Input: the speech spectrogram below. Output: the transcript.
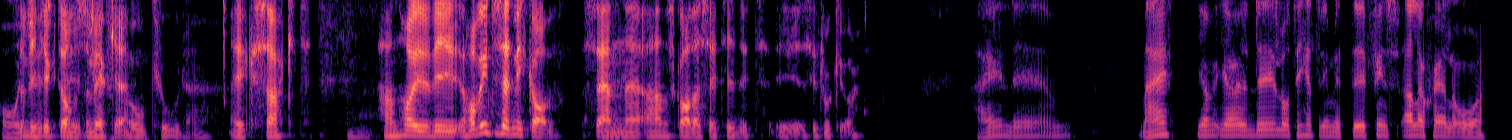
Åh, Som vi tyckte om så Jeff mycket. Okuda. Exakt. Han har ju vi, har vi inte sett mycket av sen eh, han skadade sig tidigt i sitt rookieår. Nej, det, nej jag, jag, det låter helt rimligt. Det finns alla skäl att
